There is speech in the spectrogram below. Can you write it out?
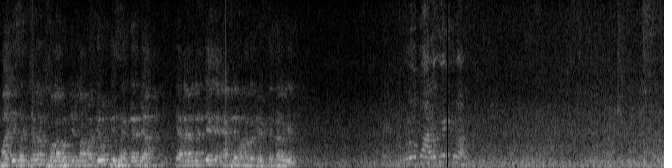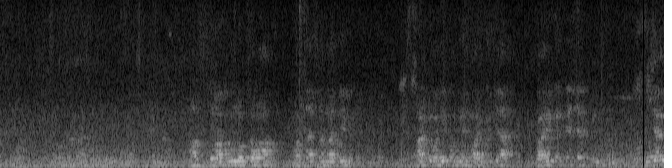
माजी संचालक सोलापूर जिल्हा मध्यवर्ती सहकारी बँक यांना विनंती आहे त्यांनी आपले मनोगत व्यक्त करावे. आज सोलापूर लोकसभा मतदारसंघातील राष्ट्रवादी काँग्रेस पार्टीच्या कार्यकर्त्याच्या विचार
